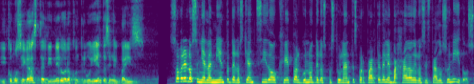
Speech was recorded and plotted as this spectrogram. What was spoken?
y cómo se gasta el dinero de los contribuyentes en el país. Sobre los señalamientos de los que han sido objeto algunos de los postulantes por parte de la Embajada de los Estados Unidos,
